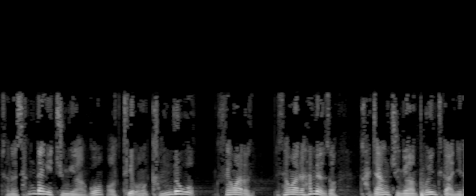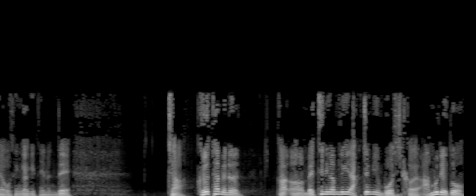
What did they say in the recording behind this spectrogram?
저는 상당히 중요하고 어떻게 보면 감독 생활을 생활을 하면서 가장 중요한 포인트가 아니라고 생각이 되는데 자 그렇다면은 어, 매티니 감독의 약점이 무엇일까요? 아무래도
